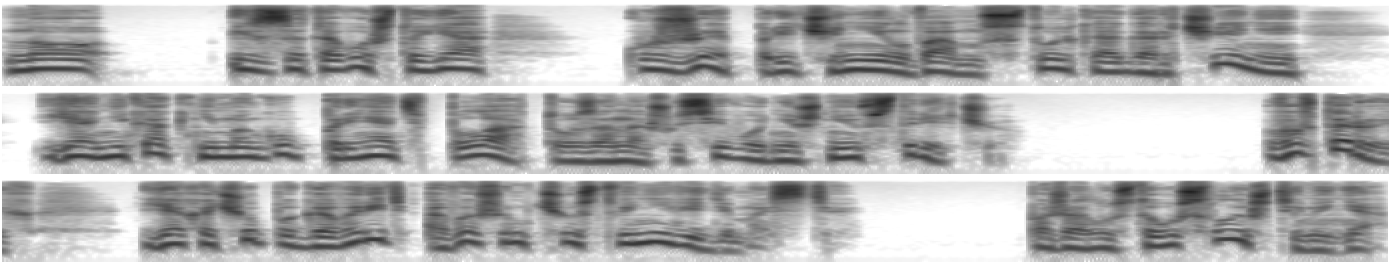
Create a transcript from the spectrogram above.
Но из-за того, что я уже причинил вам столько огорчений, я никак не могу принять плату за нашу сегодняшнюю встречу. Во-вторых, я хочу поговорить о вашем чувстве невидимости. Пожалуйста, услышьте меня.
